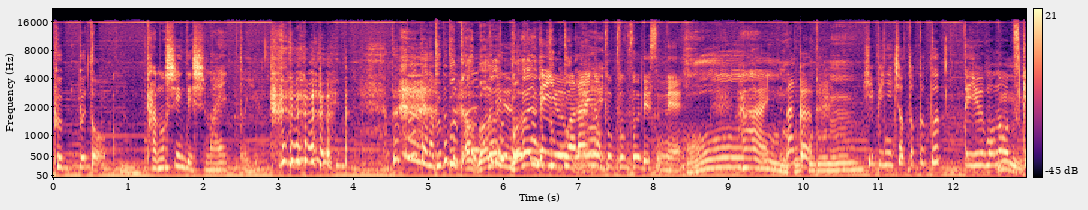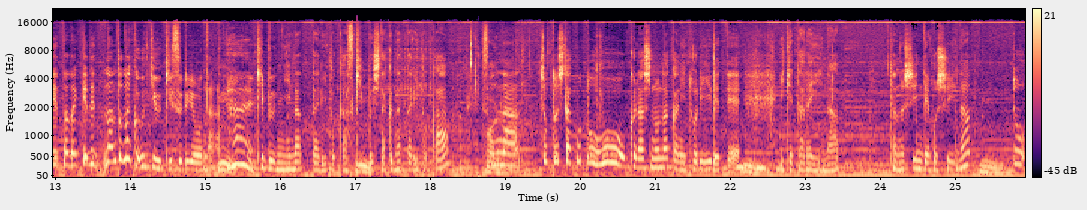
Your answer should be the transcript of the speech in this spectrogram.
プップと楽しんでしまえという。プップってのはプップってあ笑い笑いのっていうプップ笑いのプッププですね。ははい。なんか日々にちょっとプップっていうものをつけただけで、なんとなくウキウキするような。気分になったりとかスキップしたくなったりとか、そんはなちょっとしたことを暮らしの中に取り入れていけたらいいな楽しんでほしいなと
